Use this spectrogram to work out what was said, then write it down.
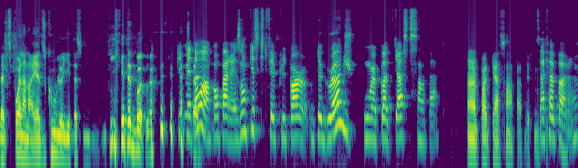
le petit poil en arrière du cou, là, il était il était debout, là. Puis mettons en comparaison, qu'est-ce qui te fait le plus peur? The Grudge ou un podcast sans patte? Un podcast sans patte, définitivement. Ça fait peur, hein?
